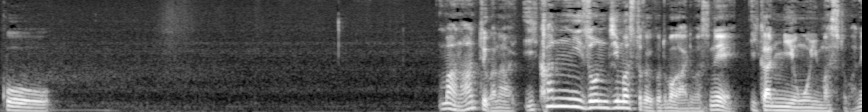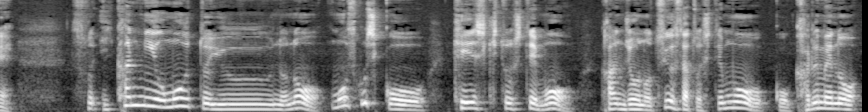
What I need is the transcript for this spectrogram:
こうまあなんていうかな遺憾に存じますとかいう言葉がありますね遺憾に思いますとかね。その遺憾に思うというののもう少しこう形式としても感情の強さとしてもこう軽めの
